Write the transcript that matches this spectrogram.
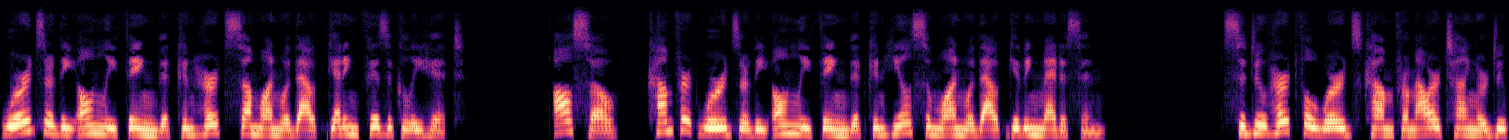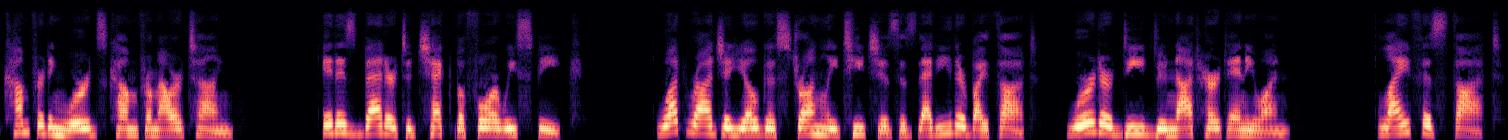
Words are the only thing that can hurt someone without getting physically hit. Also, comfort words are the only thing that can heal someone without giving medicine. So do hurtful words come from our tongue or do comforting words come from our tongue? It is better to check before we speak. What Raja Yoga strongly teaches is that either by thought, word or deed do not hurt anyone. Life is thought.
